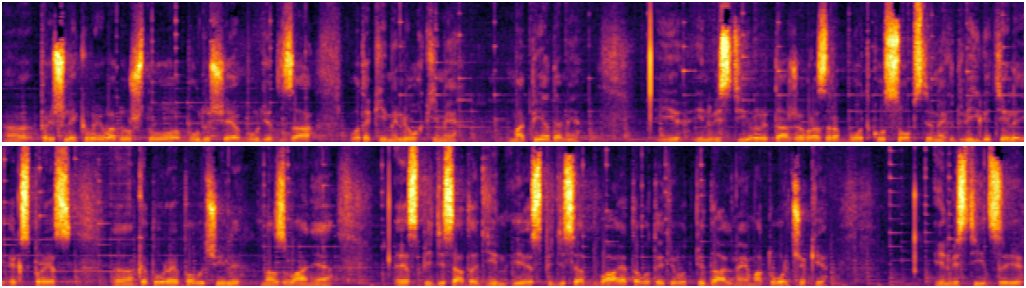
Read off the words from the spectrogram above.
э, пришли к выводу, что будущее будет за вот такими легкими мопедами и инвестирует даже в разработку собственных двигателей «Экспресс», э, которые получили название S51 и S52. Это вот эти вот педальные моторчики. Инвестиции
